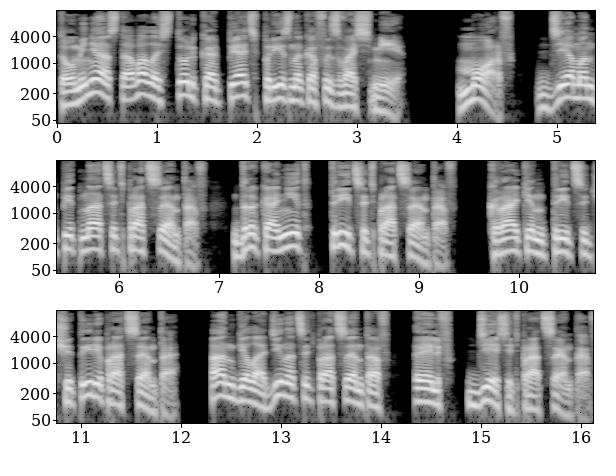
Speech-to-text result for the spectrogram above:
то у меня оставалось только пять признаков из восьми. Морф, демон 15%, драконит 30%, кракен 34%, ангел 11%, эльф 10%.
